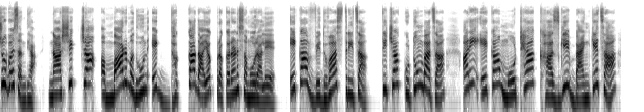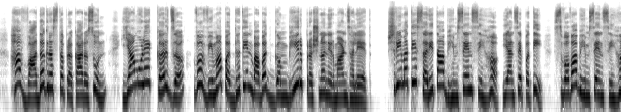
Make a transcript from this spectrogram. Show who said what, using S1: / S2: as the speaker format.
S1: शुभ संध्या. नाशिकच्या अंबाडमधून एक धक्कादायक प्रकरण समोर आले. एका विधवा स्त्रीचा तिच्या कुटुंबाचा आणि एका मोठ्या खासगी बँकेचा हा वादग्रस्त प्रकार असून यामुळे कर्ज व विमा पद्धतींबाबत गंभीर प्रश्न निर्माण झालेत. श्रीमती सरिता भीमसेन सिंह यांचे पती स्ववा भीमसेन सिंह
